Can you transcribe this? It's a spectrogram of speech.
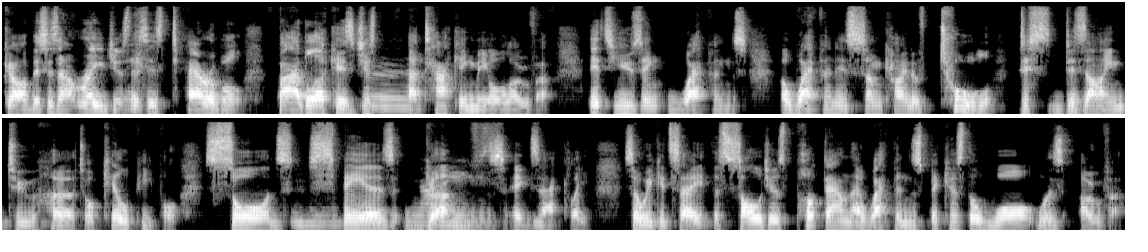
god, this is outrageous, this is terrible. Bad luck is just attacking me all over. It's using weapons. A weapon is some kind of tool dis- designed to hurt or kill people. Swords, spears, guns. Exactly. So we could say the soldiers put down their weapons because the war was over.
